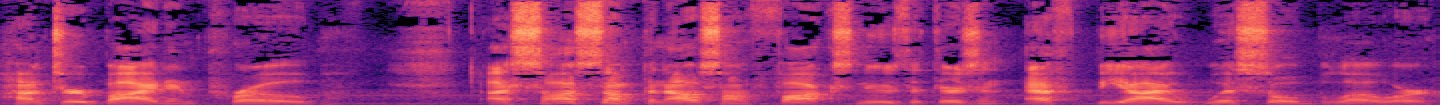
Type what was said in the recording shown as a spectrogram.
Hunter Biden probe. I saw something else on Fox News that there's an FBI whistleblower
